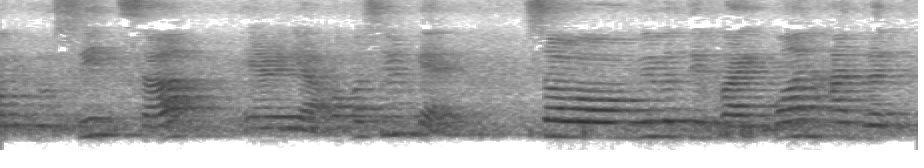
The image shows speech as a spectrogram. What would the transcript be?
mag-proceed sa area of a circle. So, we will divide 130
